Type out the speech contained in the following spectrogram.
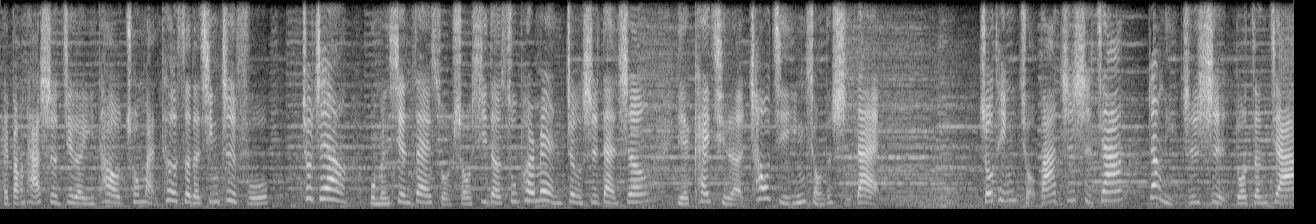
还帮他设计了一套充满特色的新制服。就这样，我们现在所熟悉的 Superman 正式诞生，也开启了超级英雄的时代。收听酒吧知识家，让你知识多增加。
